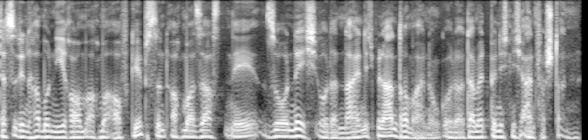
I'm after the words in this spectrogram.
dass du den Harmonieraum auch mal aufgibst und auch mal sagst, nee, so nicht. Oder nein, ich bin anderer Meinung. Oder damit bin ich nicht einverstanden.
